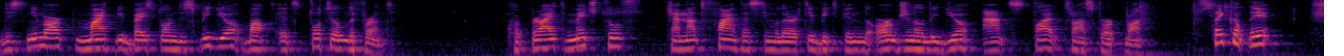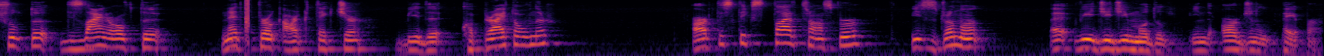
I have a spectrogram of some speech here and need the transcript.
This new art might be based on this video, but it's totally different. Copyright match tools cannot find a similarity between the original video and style transferred one. Secondly, should the designer of the network architecture be the copyright owner? Artistic style transfer is run on a VGG model in the original paper.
